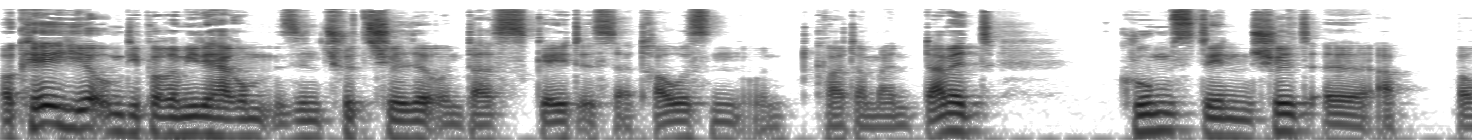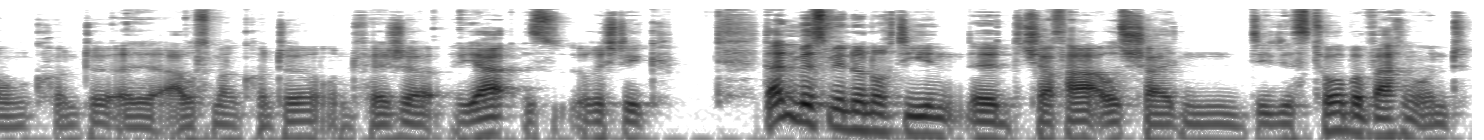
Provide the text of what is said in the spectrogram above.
okay, hier um die Pyramide herum sind Schutzschilde und das Gate ist da draußen und Carter meint, damit Coombs den Schild äh, abbauen konnte, äh, ausmachen konnte und Felcher, ja, ist richtig, dann müssen wir nur noch die äh, Jafar ausschalten, die das Tor bewachen und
